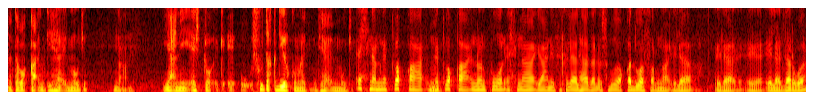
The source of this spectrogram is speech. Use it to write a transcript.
نتوقع انتهاء الموجة؟ نعم. يعني إيش تو... شو تقديركم لانتهاء الموجة؟ إحنا بنتوقع. بنتوقع إنه نكون إحنا يعني في خلال هذا الأسبوع قد وصلنا إلى إلى إلى ذروه ذروة.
